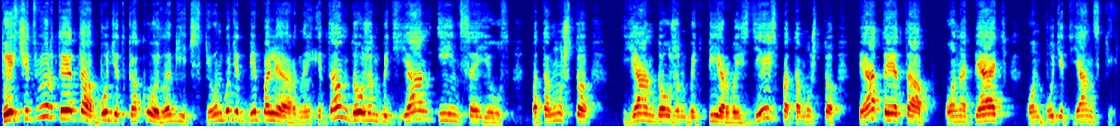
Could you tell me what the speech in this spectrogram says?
То есть четвертый этап будет какой логически? Он будет биполярный, и там должен быть Ян-Инь союз, потому что Ян должен быть первый здесь, потому что пятый этап, он опять, он будет янский.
